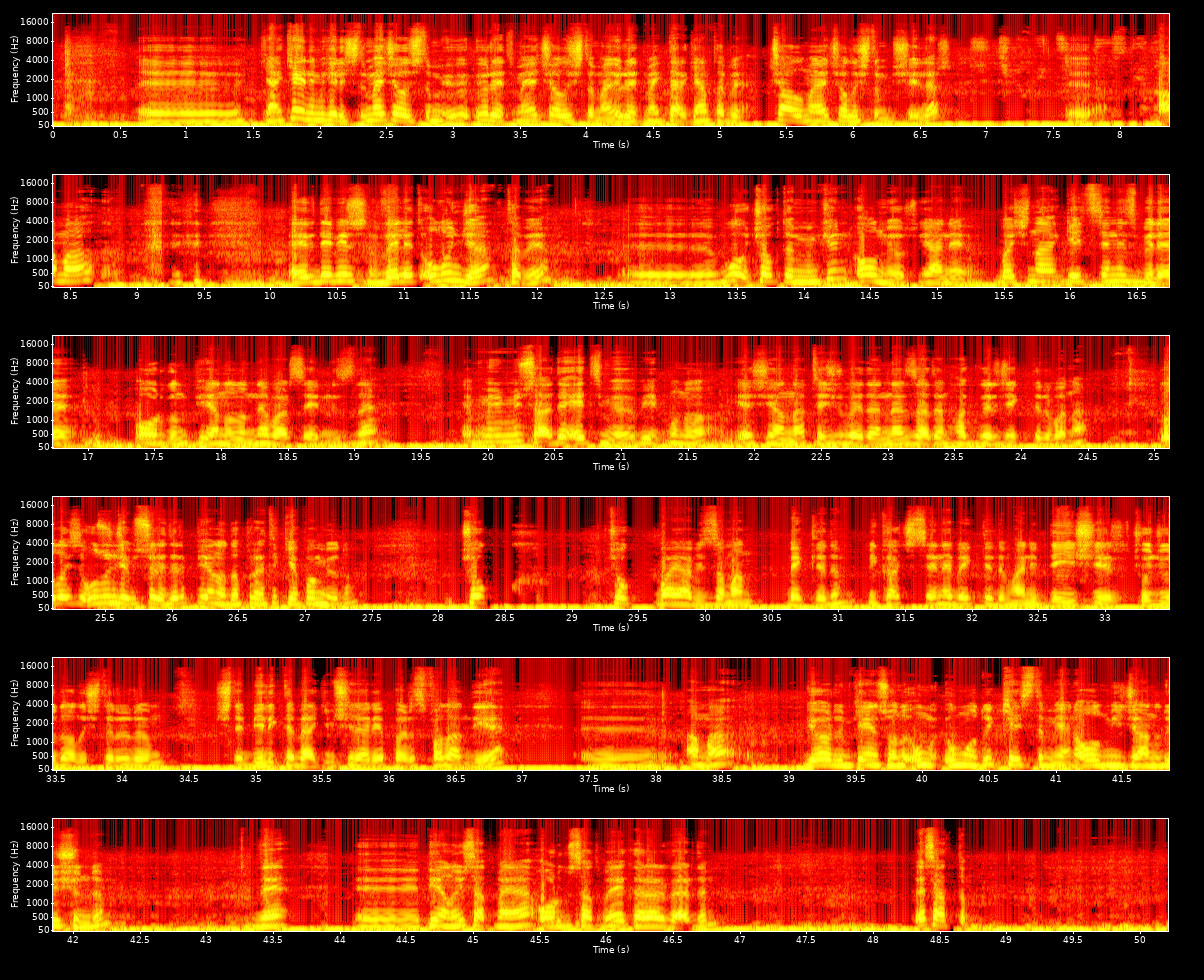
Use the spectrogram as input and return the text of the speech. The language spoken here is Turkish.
Ee, yani kendimi geliştirmeye çalıştım. Üretmeye çalıştım. Yani üretmek derken tabii çalmaya çalıştım bir şeyler. Ee, ama evde bir velet olunca tabii e, bu çok da mümkün olmuyor. Yani başına geçseniz bile orgun, piyanonun ne varsa elinizde müsaade etmiyor. Bir bunu yaşayanlar, tecrübe edenler zaten hak verecektir bana. Dolayısıyla uzunca bir süredir piyanoda pratik yapamıyordum. Çok çok bayağı bir zaman bekledim. Birkaç sene bekledim. Hani değişir, çocuğu da alıştırırım. İşte birlikte belki bir şeyler yaparız falan diye. Ee, ama gördüm ki en sonunda um, umudu kestim yani olmayacağını düşündüm. Ve e, piyanoyu satmaya, orgu satmaya karar verdim. Ve sattım.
